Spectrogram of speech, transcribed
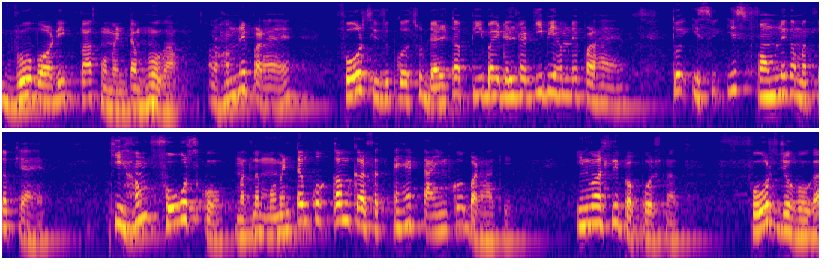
वो बॉडी के पास मोमेंटम होगा। और हमने पढ़ा है, force is equals to delta P by delta T भी हमने पढ़ा है। तो इस इस फॉर्मूले का मतलब क्या है? कि हम फोर्स को मतलब मोमेंटम को कम कर सकते हैं टाइम को बढ़ा के। इन्वर्सली प्रोपोर्शनल। फोर्स जो होगा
